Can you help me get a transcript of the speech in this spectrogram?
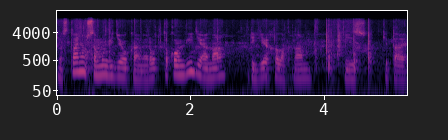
Достанем саму видеокамеру. Вот в таком виде она приехала к нам из Китая.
